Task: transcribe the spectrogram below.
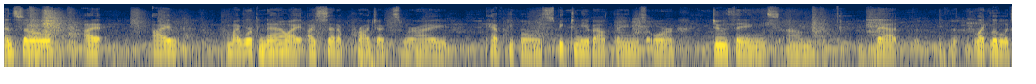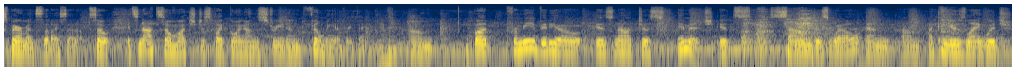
And so, I I my work now, I, I set up projects where I have people speak to me about things or do things um, that like little experiments that I set up. So it's not so much just like going on the street and filming everything. Mm-hmm. Um, but for me, video is not just image; it's sound as well, and um, I can use language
